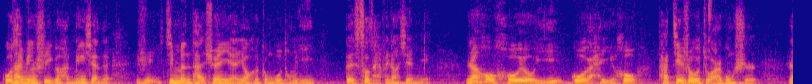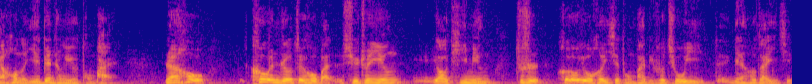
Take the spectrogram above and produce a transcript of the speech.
郭台铭是一个很明显的，是金门他宣言要和中国统一的色彩非常鲜明。然后侯友谊过来以后，他接受了九二共识，然后呢也变成一个统派，然后。柯文哲最后把徐春英要提名，就是和又和一些统派，比如说邱毅联合在一起。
